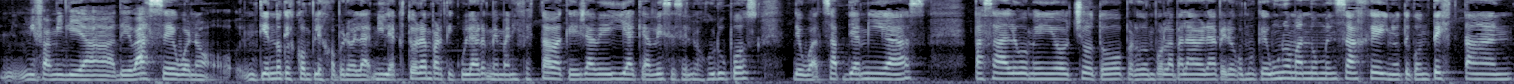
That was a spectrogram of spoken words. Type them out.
mi familia de base, bueno, entiendo que es complejo, pero mi lectora en particular me manifestaba que ella veía que a veces en los grupos de WhatsApp de amigas pasa algo medio choto, perdón por la palabra, pero como que uno manda un mensaje y no te contestan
